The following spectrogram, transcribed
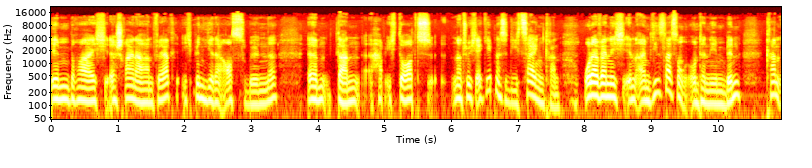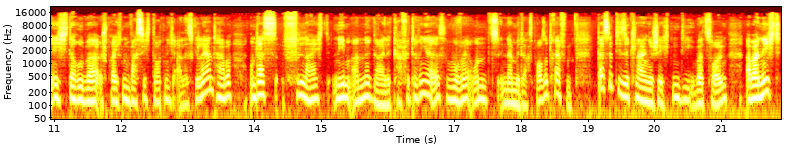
im Bereich äh, Schreinerhandwerk. Ich bin hier der Auszubildende ähm, dann habe ich dort natürlich Ergebnisse, die ich zeigen kann. Oder wenn ich in einem Dienstleistungsunternehmen bin, kann ich darüber sprechen, was ich dort nicht alles gelernt habe und das vielleicht nebenan eine geile Cafeteria ist, wo wir uns in der Mittagspause treffen. Das sind diese kleinen Geschichten, die überzeugen, aber nicht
